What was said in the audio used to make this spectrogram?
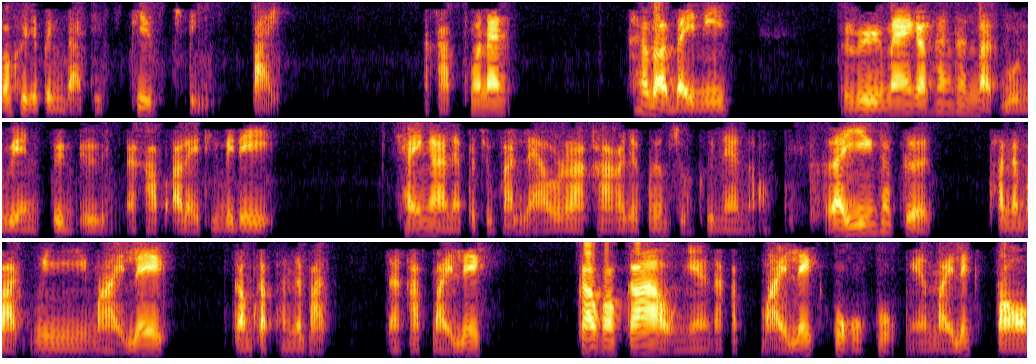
ก็คือจะเป็นแบบที่ที่สี่ไปนะครับ เพราะนั้นถ้าแบบใบนี้ หรือแม้กระทั่งธนบัตรบุนเวียนอื่น ๆนะครับ อะไรที่ไม่ได้ใช้งานในปัจจุบันแล้วราคาก็จะเพิ่มสูงขึ้นแน่นอน และยิ่งถ้าเกิดธนบัตรมีหมายเลขกำกับธนบัตรนะครับ หมายเลข 999เงี้ยนะครับ หมายเลข 666เงี้ยหมายเลขตอง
